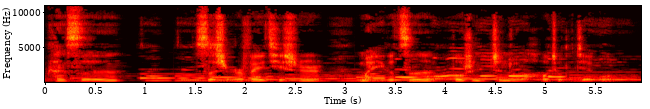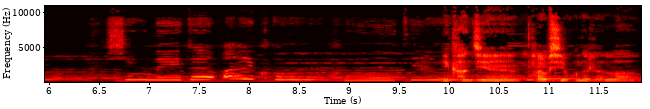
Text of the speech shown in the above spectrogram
看似似是而非，其实每一个字都是你斟酌了好久的结果。你看见他有喜欢的人了，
